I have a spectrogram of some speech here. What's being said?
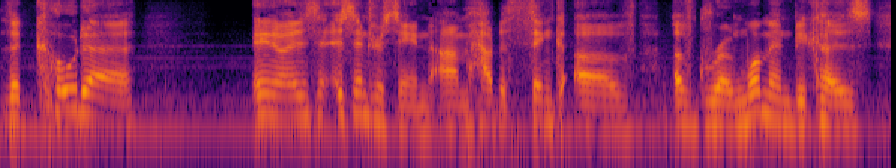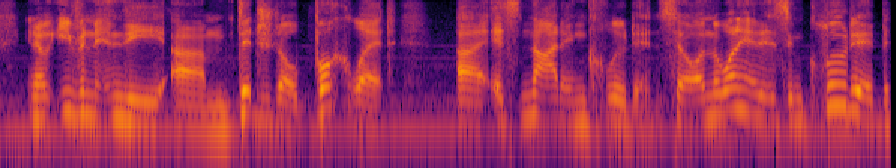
the coda you know it's, it's interesting um, how to think of of grown woman because you know even in the um, digital booklet uh, it's not included. So on the one hand, it's included,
